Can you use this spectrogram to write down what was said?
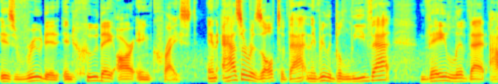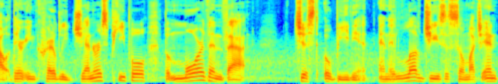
is rooted in who they are in Christ. And as a result of that, and they really believe that, they live that out. They're incredibly generous people, but more than that, just obedient and they love Jesus so much. And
